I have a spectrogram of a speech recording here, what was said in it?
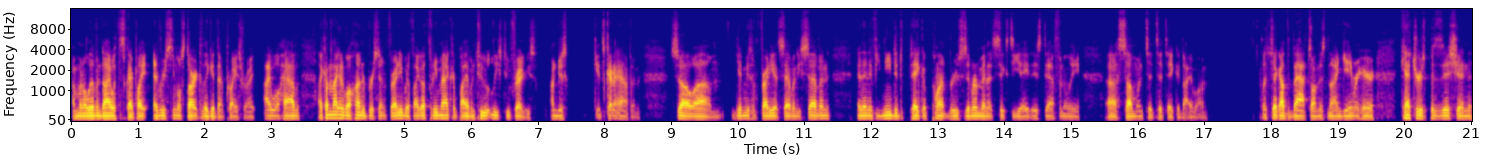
I'm going to live and die with this guy probably every single start till they get that price right. I will have like I'm not going to go 100 percent Freddie, but if I go three max, I'm probably having two at least two Freddies. I'm just it's going to happen. So um, give me some Freddie at 77, and then if you need to take a punt, Bruce Zimmermann at 68 is definitely uh, someone to to take a dive on. Let's check out the bats on this nine gamer here. Catcher's position,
